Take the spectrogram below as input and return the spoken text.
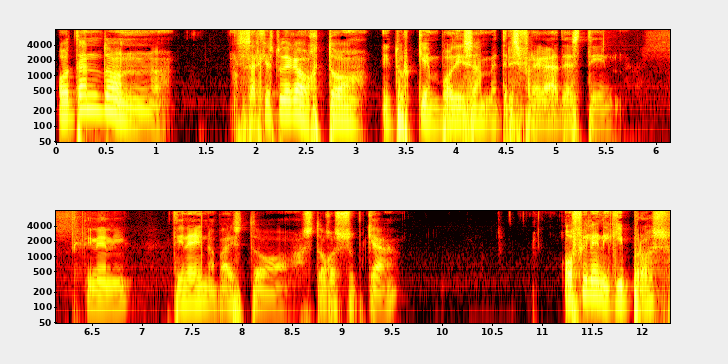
Όταν τον, στις αρχές του 2018 οι Τούρκοι εμπόδισαν με τρεις φρεγάτες την, Την Έννη. την Έλλη να πάει στο στόχο Σουπιά, όφιλε η Κύπρος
